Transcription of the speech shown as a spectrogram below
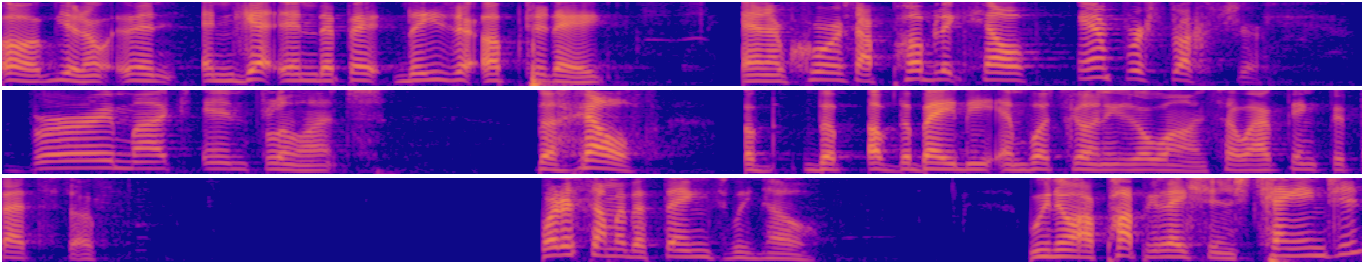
uh, you know, and, and, get, and that they, these are up to date. And of course, our public health infrastructure very much influence the health of the, of the baby and what's going to go on. So I think that that's uh, what are some of the things we know? We know our population is changing.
